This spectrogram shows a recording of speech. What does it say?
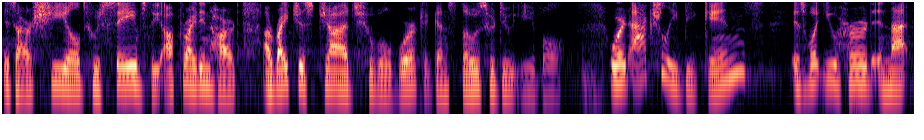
is our shield who saves the upright in heart, a righteous judge who will work against those who do evil, where it actually begins is what you heard in that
